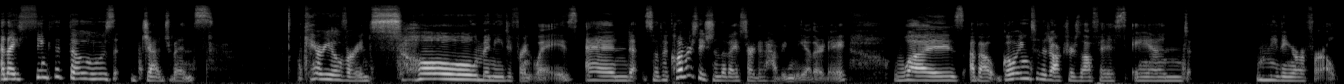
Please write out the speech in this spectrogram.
And I think that those judgments carry over in so many different ways. And so the conversation that I started having the other day was about going to the doctor's office and needing a referral.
